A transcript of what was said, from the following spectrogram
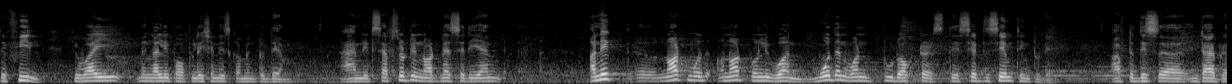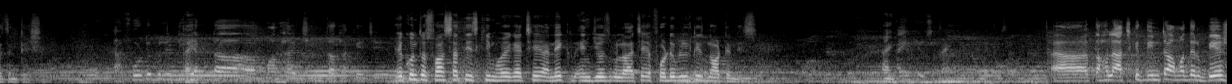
they feel কি why Bengali population is coming to them and it's absolutely not necessary and Anek, uh, not more, not only one, more than one, two doctors, they said the same thing today after this uh, entire presentation. এখন তো স্বাস্থ্য সাথী স্কিম হয়ে গেছে অনেক এনজিওসগুলো আছে affordability is not an issue thank you ah, তাহলে আজকের দিনটা আমাদের বেশ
